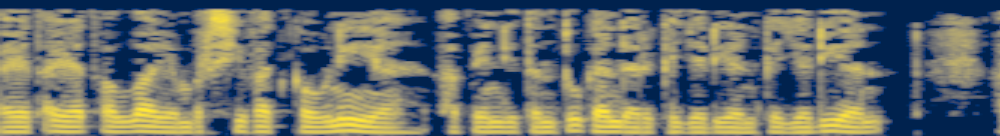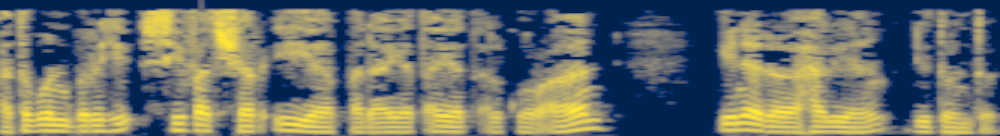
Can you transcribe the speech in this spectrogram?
ayat-ayat Allah yang bersifat kauniyah, apa yang ditentukan dari kejadian-kejadian, ataupun bersifat syariah pada ayat-ayat Al-Quran, ini adalah hal yang dituntut.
